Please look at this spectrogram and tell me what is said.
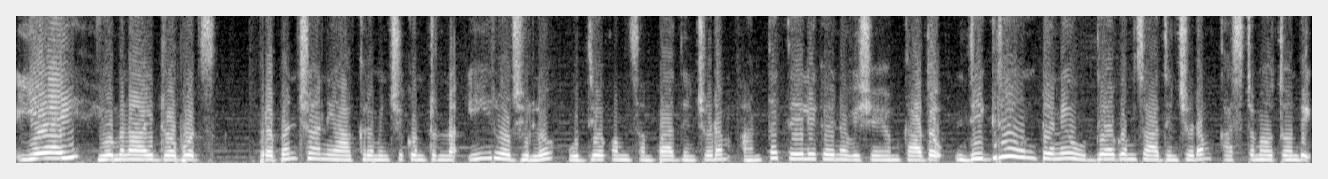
ఏఐ హ్యూమనాయిడ్ రోబోట్స్ ప్రపంచాన్ని ఆక్రమించుకుంటున్న ఈ రోజుల్లో ఉద్యోగం సంపాదించడం అంత తేలికైన విషయం కాదు. డిగ్రీ ఉంటేనే ఉద్యోగం సాధించడం కష్టమవుతోంది.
